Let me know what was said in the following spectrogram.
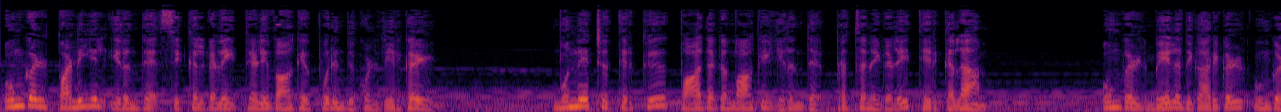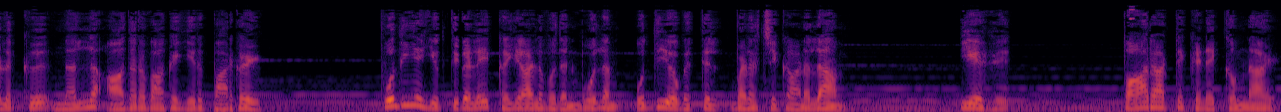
உங்கள் பணியில் இருந்த சிக்கல்களை தெளிவாக புரிந்து கொள்வீர்கள் முன்னேற்றத்திற்கு பாதகமாக இருந்த பிரச்சனைகளை தீர்க்கலாம். உங்கள் மேலதிகாரிகள் உங்களுக்கு நல்ல ஆதரவாக இருப்பார்கள். புதிய யுக்திகளை கையாளுவதன் மூலம் உத்தியோகத்தில் வளர்ச்சி காணலாம். ஏழு பாராட்டு கிடைக்கும் நாள்.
